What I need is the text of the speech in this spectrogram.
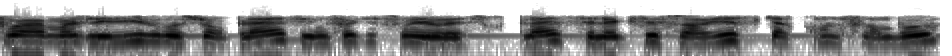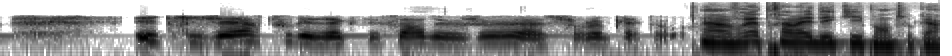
fois, moi je les livre sur place, et une fois qu'ils sont livrés sur place, c'est l'accessoiriste qui reprend le flambeau et qui gère tous les accessoires de jeu euh, sur le plateau. Un vrai travail d'équipe en tout cas.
